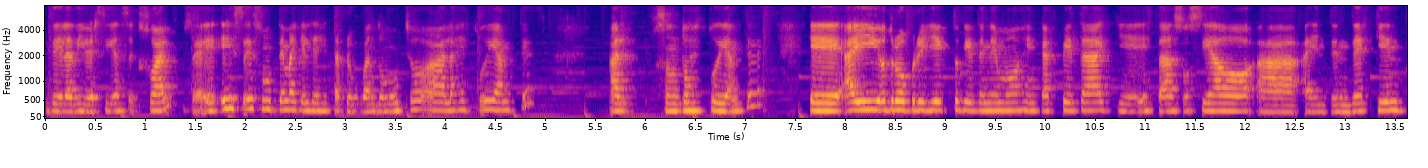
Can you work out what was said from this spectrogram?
de la diversidad sexual. O sea, e-, ese es un tema que les está preocupando mucho a las estudiantes. son dos estudiantes. Eh, hay otro proyecto que tenemos en carpeta que está asociado a, entender quién,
